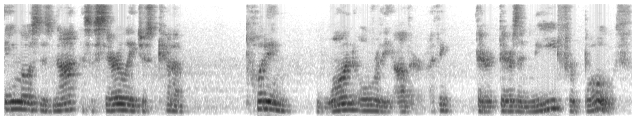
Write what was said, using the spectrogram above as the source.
Amos is not necessarily just kind of putting one over the other. I think there there's a need for both,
